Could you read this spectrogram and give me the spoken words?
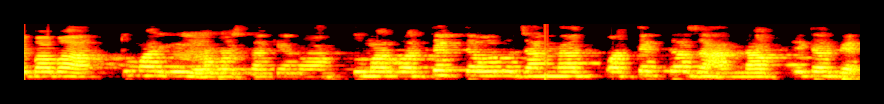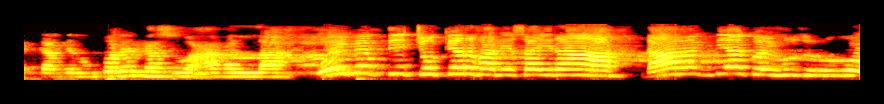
কয় বাবা তোমার এই অবস্থা কেন? তোমার অর্ধেকটা হলো জান্নাত অর্ধেকটা জাহান্নাম। এটার ব্যাখ্যা দেব। বলেন না সুবহানাল্লাহ। ওই ব্যক্তি চোখের পানি চাইরা ডাক দিয়া কই হুজুর গো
